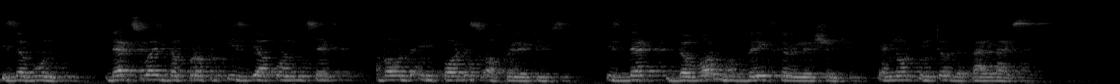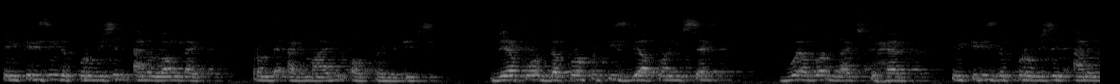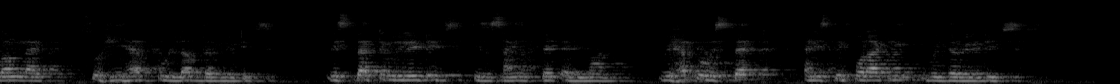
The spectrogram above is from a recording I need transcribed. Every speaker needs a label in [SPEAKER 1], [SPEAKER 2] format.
[SPEAKER 1] is a boon. That's why the Prophet peace be upon him said about the importance of relatives is that the one who breaks the relation cannot enter the paradise, increasing the provision and a long life from the admiring of relatives. Therefore, the Prophet peace be upon him said, whoever likes to have increase the provision and a long life, so he have to love the relatives. Respecting relatives is a sign of faith and iman. We have to respect and speak politely with the relatives.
